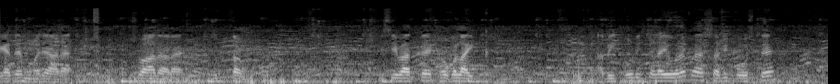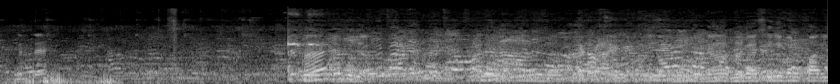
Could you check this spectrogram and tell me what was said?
क्या कहते हैं, मज़ा आ रहा है, स्वाद आ रहा है, उत्तम। इसी बात पे ठोको लाइक अभी थोड़ी चढ़ाई हो रहा है, बस अभी पहुँचते मिलते हैं। नहीं बन पा रही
